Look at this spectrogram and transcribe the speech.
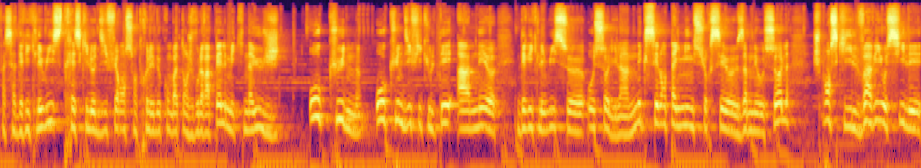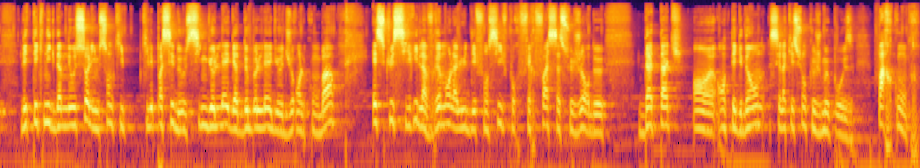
face à Derrick Lewis, 13 kilos de différence entre les deux combattants, je vous le rappelle, mais qui n'a eu aucune, aucune difficulté à amener euh, Derrick Lewis euh, au sol. Il a un excellent timing sur ses euh, amenés au sol. Je pense qu'il varie aussi les, techniques d'amener au sol. Il me semble qu'il est passé de single leg à double leg durant le combat. Est-ce que Cyril a vraiment la lutte défensive pour faire face à ce genre d'attaque en, en takedown? C'est la question que je me pose. Par contre,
